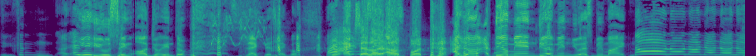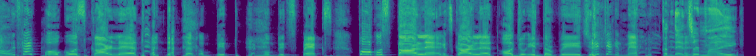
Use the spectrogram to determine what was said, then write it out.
you can, are you using audio interface? like this, I go, Yung "Ah, I'm XLR output. Are you? Do you mean? Do you mean USB mic? No, no, no, no, no, no. It's like Focus, Scarlett, the, the complete, complete specs. Focus, Starlet, Scarlett, audio interface. You can check it, man. condenser mic.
